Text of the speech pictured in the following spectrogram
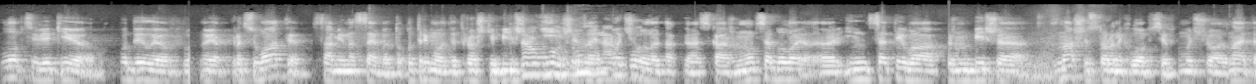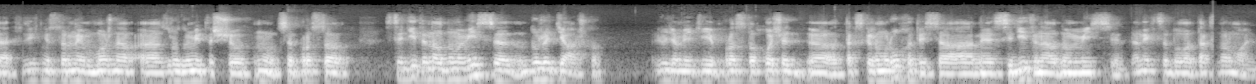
хлопців, які ходили в ну як працювати самі на себе, то отримувати трошки більше на заохочували, так е, скажемо. Ну це була е, ініціатива, скажімо, більше з нашої сторони хлопців, тому що знаєте, з їхньої сторони можна е, зрозуміти, що ну це просто сидіти на одному місці дуже тяжко людям, які просто хочуть, е, так скажемо, рухатися, а не сидіти на одному місці. Для них це було так нормально.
